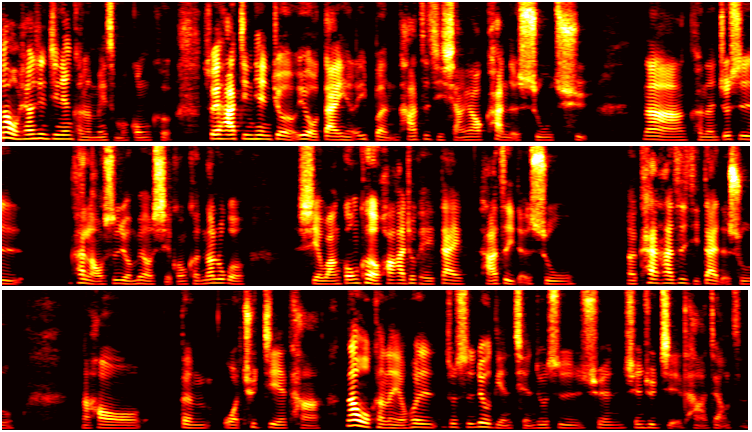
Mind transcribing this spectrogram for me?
那我相信今天可能没什么功课，所以他今天就又有带了一本他自己想要看的书去。那可能就是看老师有没有写功课。那如果写完功课的话，他就可以带他自己的书，呃，看他自己带的书。然后等我去接他，那我可能也会就是六点前就是先先去接他这样子，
